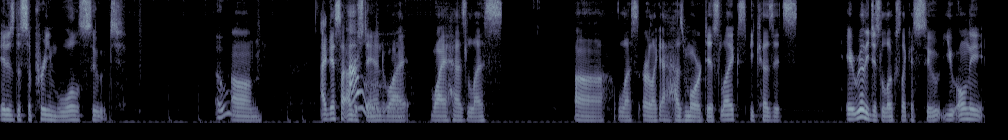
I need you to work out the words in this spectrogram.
It is the Supreme wool suit. Oh. Um I guess I understand Ow. why why it has less uh less or like it has more dislikes because it's it really just looks like a suit. You only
